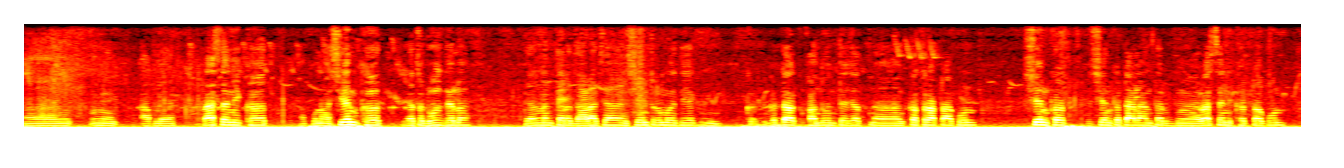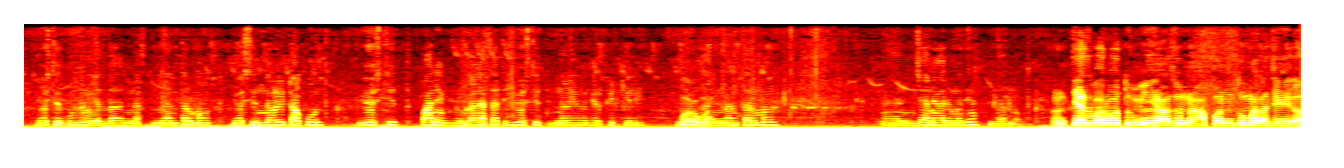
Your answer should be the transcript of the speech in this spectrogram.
आपलं रासायनिक खत पुन्हा शेणखत याचा डोस दिला. त्यानंतर झाडाच्या सेंटरमध्ये एक गड्डा खांदून त्याच्यात कचरा टाकून शेणखत शेणखत टाकल्यानंतर रासायनिक खत टाकून व्यवस्थित बुजून घेतलं. नस- नंतर मग व्यवस्थित नळी टाकून व्यवस्थित पाणी गळण्यासाठी व्यवस्थित नळी वगैरे फिट केली. बरोबर. आणि नंतर मग जानेवारीमध्ये धरलो. आणि त्याचबरोबर तुम्ही अजून आपण तुम्हाला जे अ,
